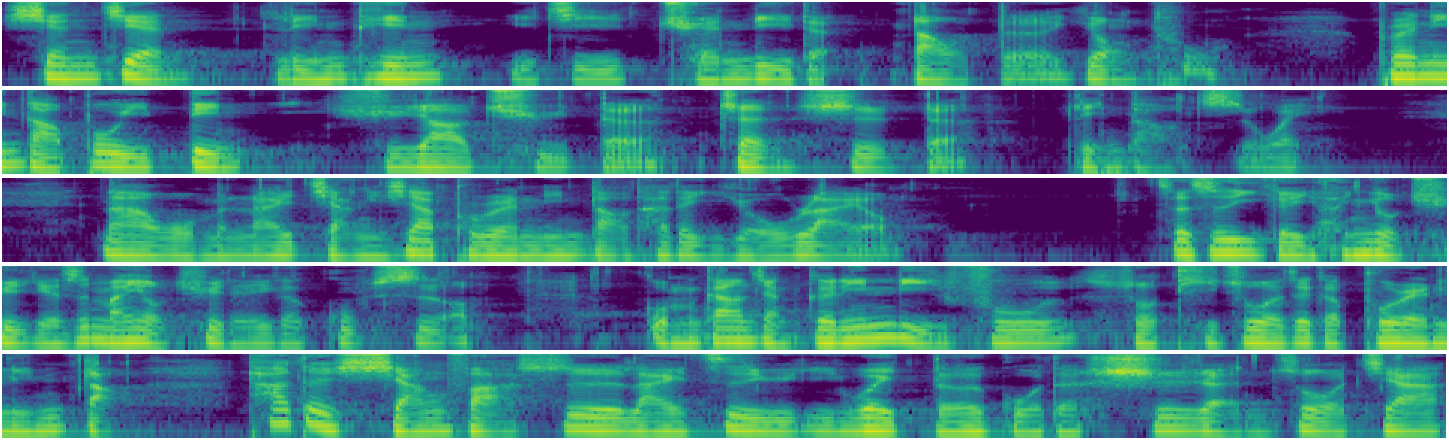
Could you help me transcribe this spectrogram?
先见、聆听以及权力的道德用途。仆人领导不一定需要取得正式的领导职位。那我们来讲一下仆人领导它的由来哦。这是一个很有趣，也是蛮有趣的一个故事哦。我们刚刚讲格林里夫所提出的这个仆人领导，他的想法是来自于一位德国的诗人作家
